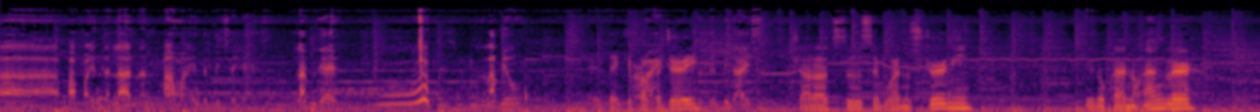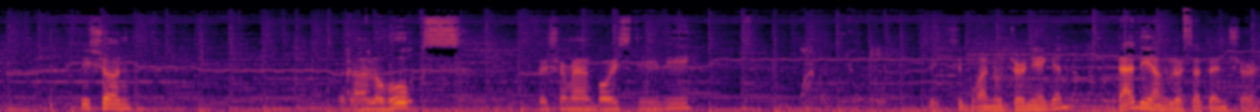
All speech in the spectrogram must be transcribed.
uh, Papa in the land and Mama in the beach guys. Love you guys. Love you. Okay, Thank you, Papa Alright? Jerry. Good evening, guys. Shoutouts to Cebuano's Journey, Ilocano Angler, Fishon, Tagalog Hooks, Fisherman Boys TV, Big Cebuano Journey again, Daddy Angler's Adventure,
